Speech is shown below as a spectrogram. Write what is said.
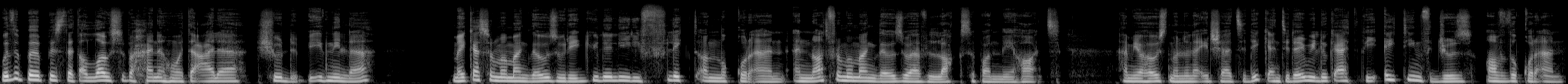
with the purpose that Allah subhanahu wa ta'ala should bi'idhnillah Make us from among those who regularly reflect on the Quran and not from among those who have locks upon their hearts. I'm your host, Maulana Irshad Siddiq, and today we look at the 18th juz of the Quran.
